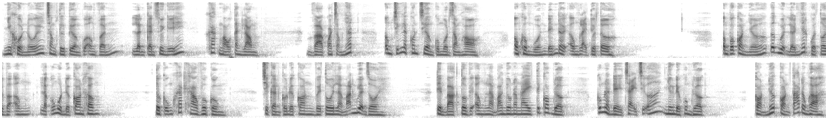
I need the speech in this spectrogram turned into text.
Nhưng khổ nỗi trong tư tưởng của ông Vấn lần cần suy nghĩ, khắc máu tanh lòng. Và quan trọng nhất, ông chính là con trưởng của một dòng họ. Ông không muốn đến đời ông lại tuyệt tử. Ông có còn nhớ ước nguyện lớn nhất của tôi và ông là có một đứa con không? Tôi cũng khát khao vô cùng. Chỉ cần có đứa con với tôi là mãn nguyện rồi. Tiền bạc tôi với ông làm bao nhiêu năm nay tích góp được, cũng là để chạy chữa nhưng đều không được. Còn nước còn tát ông ạ. À?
